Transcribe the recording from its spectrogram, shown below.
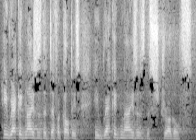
He recognizes the difficulties, he recognizes the struggles,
